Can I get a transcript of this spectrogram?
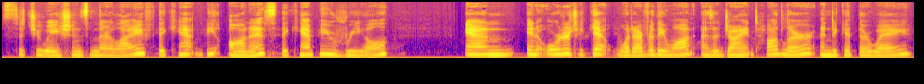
situations in their life. They can't be honest, they can't be real. And in order to get whatever they want as a giant toddler and to get their way,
